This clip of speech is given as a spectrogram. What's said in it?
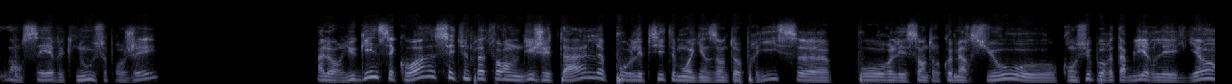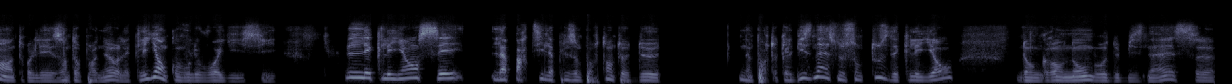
Lancer avec nous ce projet. Alors, Ugain, c'est quoi? C'est une plateforme digitale pour les petites et moyennes entreprises euh, pour les centres commerciaux conçus pour établir les liens entre les entrepreneurs et les clients, comme vous le voyez ici. Les clients, c'est la partie la plus importante de n'importe quel business. Nous sommes tous des clients d'un grand nombre de business euh,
